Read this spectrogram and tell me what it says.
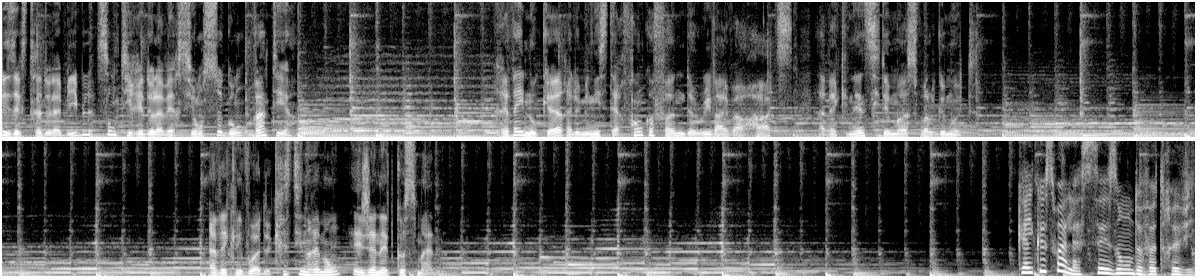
Les extraits de la Bible sont tirés de la version second 21. Réveille nos cœurs est le ministère francophone de Revive Our Hearts avec Nancy DeMoss Volgemuth. Avec les voix de Christine Raymond et Jeannette Kosman. Quelle que soit la saison de votre vie,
